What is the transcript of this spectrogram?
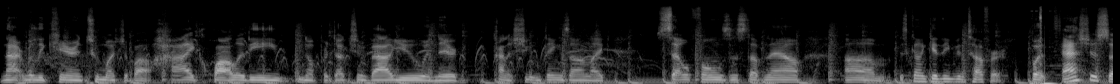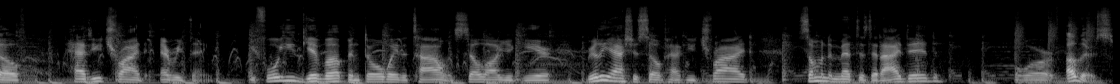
not really caring too much about high quality, you know, production value and they're kind of shooting things on like cell phones and stuff now. Um, it's to get even tougher. But ask yourself, have you tried everything? Before you give up and throw away the towel and sell all your gear, really ask yourself have you tried some of the methods that I did or others?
